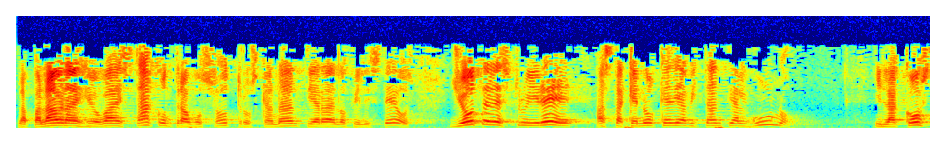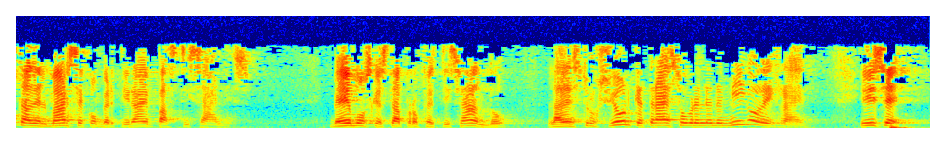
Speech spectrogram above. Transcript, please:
La palabra de Jehová está contra vosotros, Canaán, tierra de los filisteos. Yo te destruiré hasta que no quede habitante alguno, y la costa del mar se convertirá en pastizales vemos que está profetizando la destrucción que trae sobre el enemigo de Israel. Y dice,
